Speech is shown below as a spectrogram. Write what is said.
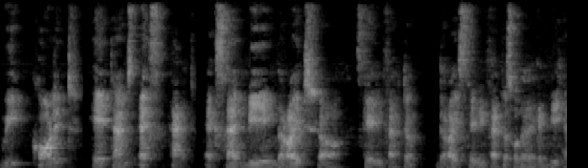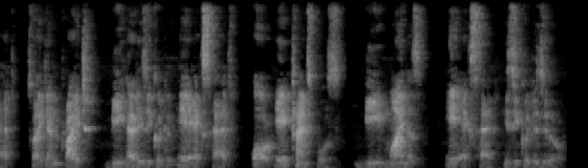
we call it A times X hat. X hat being the right uh, scaling factor, the right scaling factor so that I get B hat. So I can write B hat is equal to AX hat or A transpose B minus ax hat is equal to 0.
